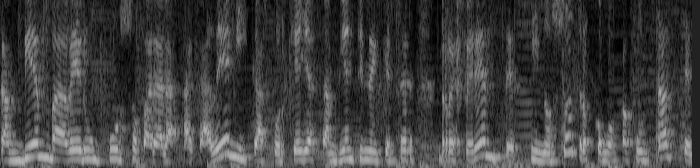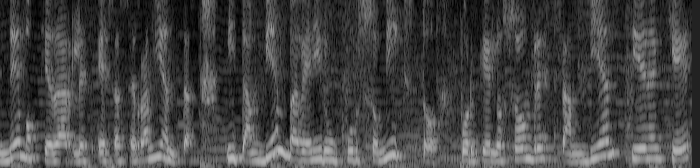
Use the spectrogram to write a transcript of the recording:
También va a haber un curso para las académicas porque ellas también tienen que ser referentes y nosotros como facultad tenemos que darles esas herramientas. Y también va a venir un curso mixto porque los hombres también tienen que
